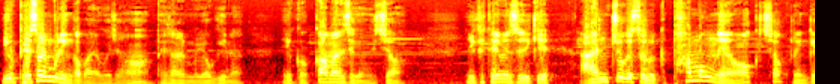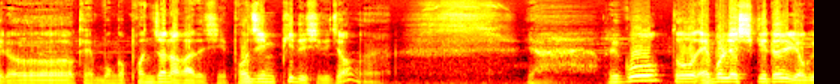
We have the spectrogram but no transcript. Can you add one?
이거 배설물인가 봐요, 그죠? 배설물 여기는 이거 까만색은 그죠? 이렇게 되면서 이렇게 안쪽에서 이렇게 파먹네요, 그쵸? 그러니까 이렇게 뭔가 번져나가듯이 버진 피듯이 그죠? 예. 야. 그리고 또 애벌레 시기를 여기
